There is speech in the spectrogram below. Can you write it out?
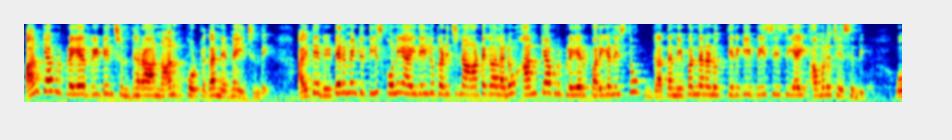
అన్క్యాప్డ్ ప్లేయర్ రిటెన్షన్ ధర నాలుగు కోట్లుగా నిర్ణయించింది. అయితే రిటైర్మెంట్ తీసుకొని ఐదేళ్ళు గడిచిన ఆటగాళ్ళను అన్క్యాప్డ్ ప్లేయర్ పరిగణిస్తూ గత నిబంధనను తిరిగి బీసీసీఐ అమలు చేసింది. ఓ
